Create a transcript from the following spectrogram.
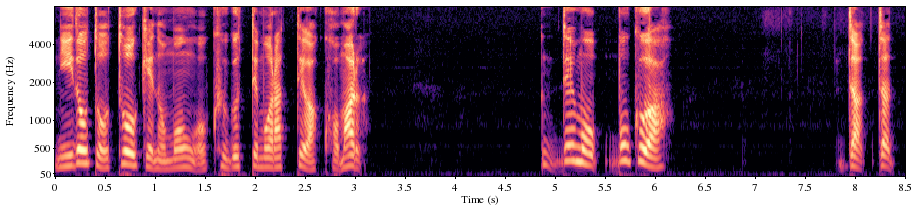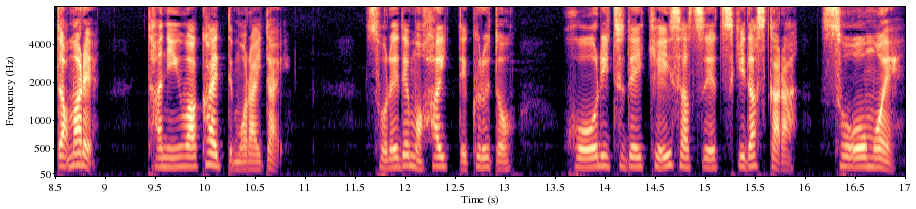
二度と当家の門をくぐってもらっては困る。でも僕は。だ、だ、黙れ。他人は帰ってもらいたい。それでも入ってくると、法律で警察へ突き出すから、そう思え。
